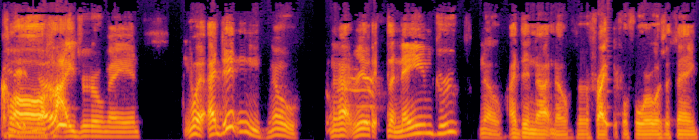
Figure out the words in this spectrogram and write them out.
Klaw. Hydro Man. What? I didn't know. Not really. The name group? No, I did not know the Frightful Four was a thing.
